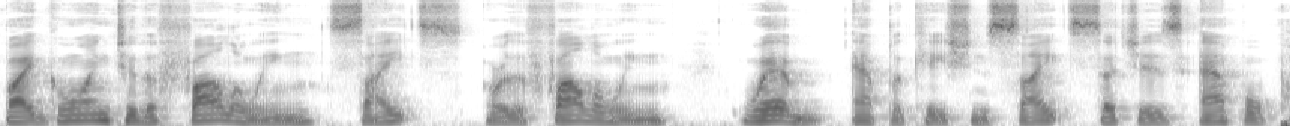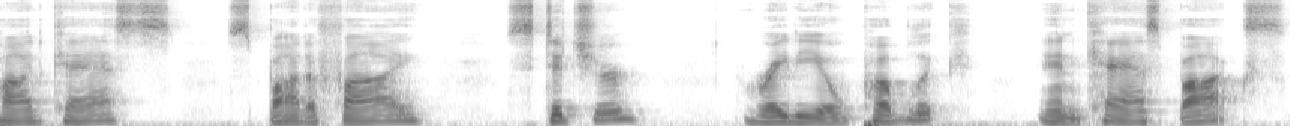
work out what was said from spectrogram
by going to the following sites or the following web application sites such as Apple Podcasts, Spotify, Stitcher, Radio Public, and Castbox.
